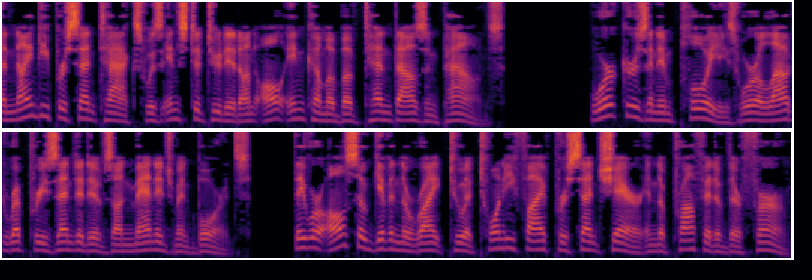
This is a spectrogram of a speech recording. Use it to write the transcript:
A 90% tax was instituted on all income above £10,000. Workers and employees were allowed representatives on management boards. They were also given the right to a 25% share in the profit of their firm.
